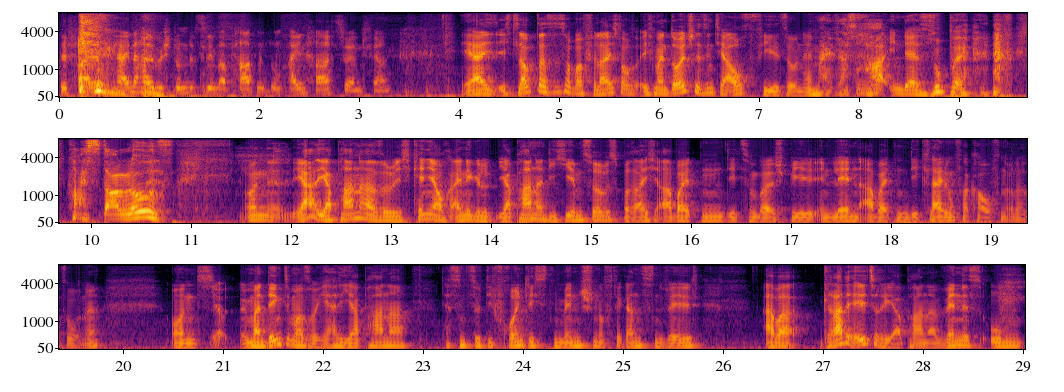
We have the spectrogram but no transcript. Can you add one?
wir fahren jetzt keine halbe Stunde zu dem Apartment, um ein Haar zu entfernen. Ja, ich, ich glaube, das ist aber vielleicht auch. Ich meine, Deutsche sind ja auch viel so, ne? Mal das Haar in der Suppe. Was ist da los? Und äh, ja, Japaner, also ich kenne ja auch einige Japaner, die hier im Servicebereich arbeiten, die zum Beispiel in Läden arbeiten, die Kleidung verkaufen oder so, ne? Und ja. man denkt immer so, ja, die Japaner, das sind so die freundlichsten Menschen auf der ganzen Welt. Aber gerade ältere Japaner, wenn es um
